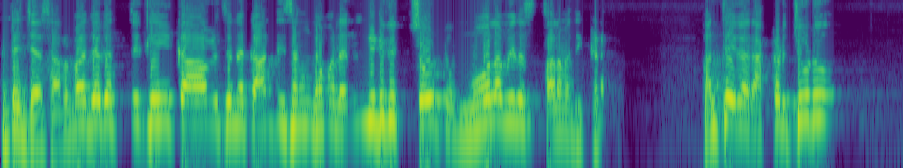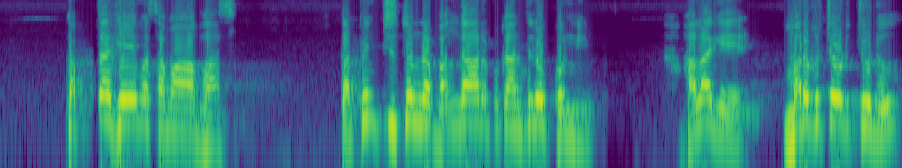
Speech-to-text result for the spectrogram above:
అంటే జ సర్వ జగత్తుకి కావలసిన కాంతి సంఘములన్నిటికీ చోటు మూలమైన స్థలం అది ఇక్కడ. అంతేకాదు అక్కడ చూడు తప్తహేమ సమాభాసం. తప్పించుతున్న బంగారపు కాంతిలో కొన్ని. అలాగే మరొక చోటు చూడు.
